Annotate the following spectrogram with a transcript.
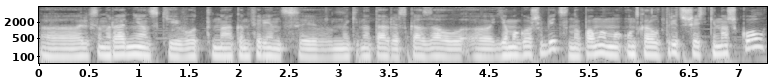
э, Александр Роднянский вот на конференции на Кинотавре сказал, я могу ошибиться, но, по-моему, он сказал 36 киношкол,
